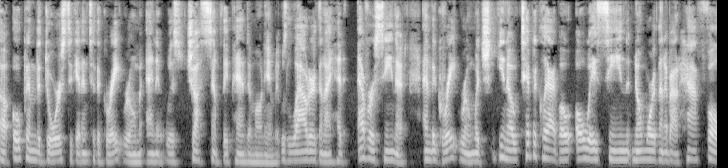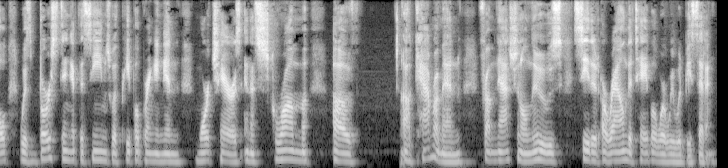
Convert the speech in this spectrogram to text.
uh, opened the doors to get into the great room and it was just simply pandemonium. It was louder than i had ever seen it. And the great room which you know typically i've o- always seen no more than about half full was bursting at the seams with people bringing in more chairs and a scrum of uh, cameramen from national news seated around the table where we would be sitting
